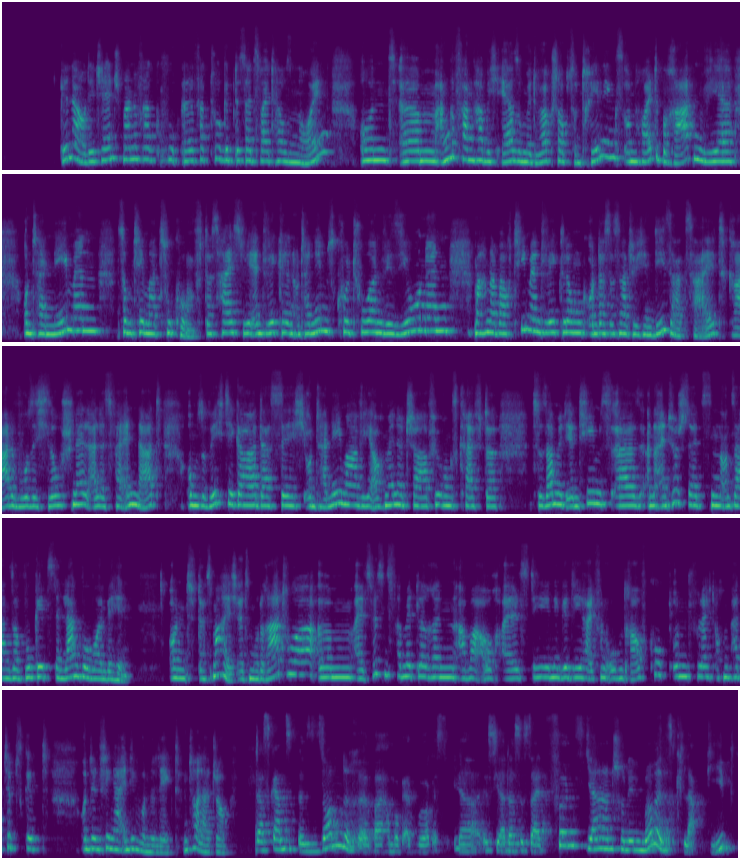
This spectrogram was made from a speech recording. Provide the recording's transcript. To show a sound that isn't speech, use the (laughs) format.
Genau, die Change Manufaktur gibt es seit 2009 und ähm, angefangen habe ich eher so mit Workshops und Trainings und heute beraten wir Unternehmen zum Thema Zukunft. Das heißt, wir entwickeln Unternehmenskulturen, Visionen, machen aber auch Teamentwicklung und das ist natürlich in dieser Zeit, gerade wo sich so schnell alles verändert, umso wichtiger, dass sich Unternehmer wie auch Manager, Führungskräfte zusammen mit ihren Teams äh, an einen Tisch setzen und sagen so, wo geht's denn lang, wo wollen wir hin? Und das mache ich als Moderator, ähm, als Wissensvermittlerin, aber auch als diejenige, die halt von oben drauf guckt und vielleicht auch ein paar Tipps gibt und den Finger in die Wunde legt. Ein toller Job. Das ganz Besondere bei Hamburg at Work ist ja, ist ja, dass es seit fünf Jahren schon den Women's Club gibt.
